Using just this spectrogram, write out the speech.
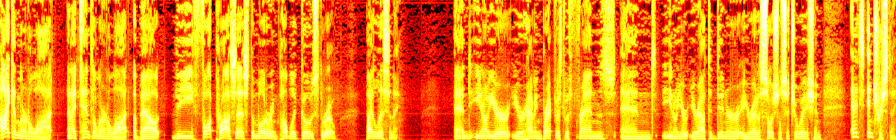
I can learn a lot, and I tend to learn a lot about the thought process the motoring public goes through by listening. And you know you're you're having breakfast with friends, and you know you're you're out to dinner, you're at a social situation, and it's interesting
